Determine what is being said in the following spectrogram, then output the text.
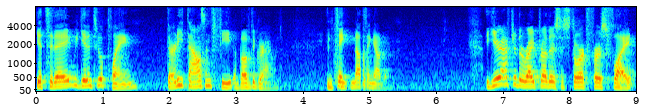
Yet today, we get into a plane 30,000 feet above the ground and think nothing of it. A year after the Wright brothers' historic first flight,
